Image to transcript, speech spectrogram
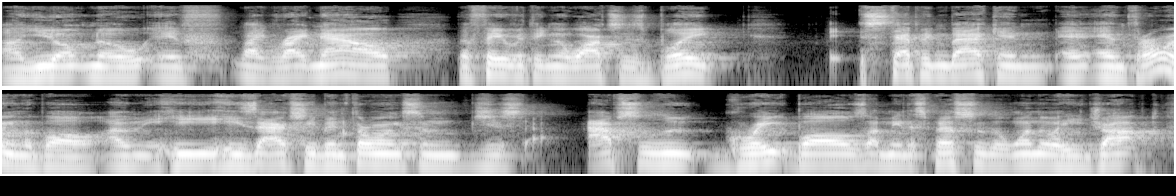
Uh, you don't know if like right now the favorite thing to watch is blake stepping back and, and, and throwing the ball. I mean he he's actually been throwing some just absolute great balls. I mean, especially the one where he dropped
